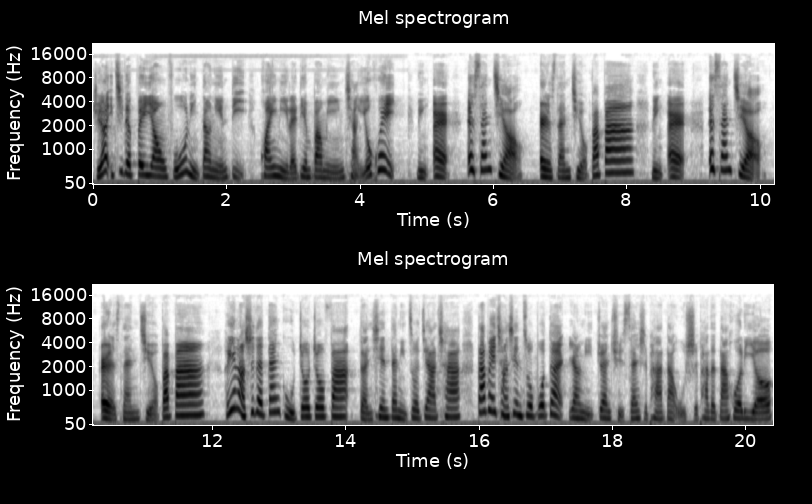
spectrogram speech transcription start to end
只要一季的费用，服务你到年底。欢迎你来电报名抢优惠，零二二三九二三九八八零二二三九二三九八八。何燕老师的单股周周发，短线带你做价差，搭配长线做波段，让你赚取三十趴到五十趴的大获利哦！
